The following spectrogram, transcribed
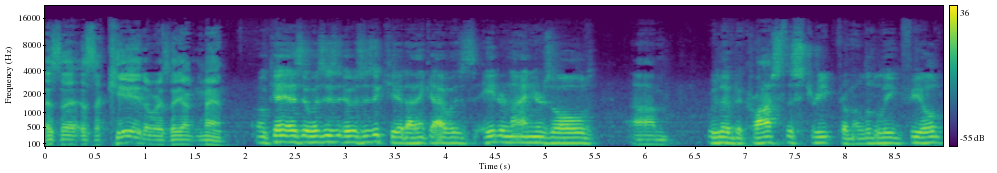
As a as a kid or as a young man? Okay, as it was, it was as a kid. I think I was eight or nine years old. Um, we lived across the street from a little league field.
